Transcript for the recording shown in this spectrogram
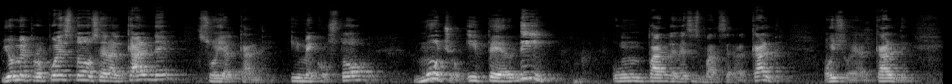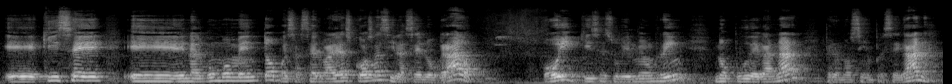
Yo me he propuesto ser alcalde, soy alcalde. Y me costó mucho y perdí un par de veces para ser alcalde. Hoy soy alcalde. Eh, quise eh, en algún momento pues hacer varias cosas y las he logrado. Hoy quise subirme a un ring, no pude ganar, pero no siempre se gana.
